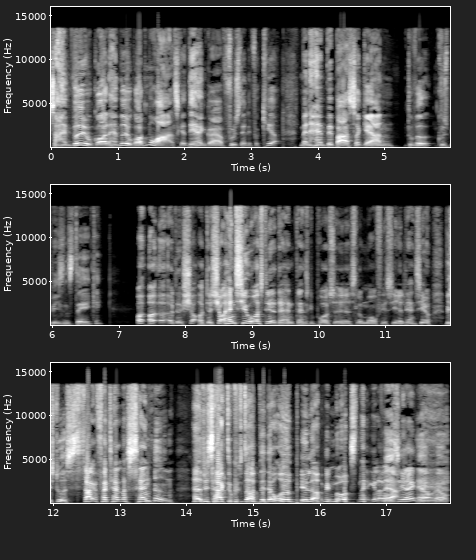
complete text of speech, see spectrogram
så han ved jo godt, han ved jo godt moralsk, at det han gør er fuldstændig forkert. Men han vil bare så gerne, du ved, kunne spise en steak, ikke? Og, og, og, det er sjovt, og det er sjovt, han siger jo også det, da han, da han skal prøve at øh, slå Morpheus ihjel, det han siger jo, hvis du havde sagt, fortalt os sandheden, havde vi sagt, du kunne stoppe det der røde pille op i måsen, ikke? eller hvad han siger, ikke? Ja, jo.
